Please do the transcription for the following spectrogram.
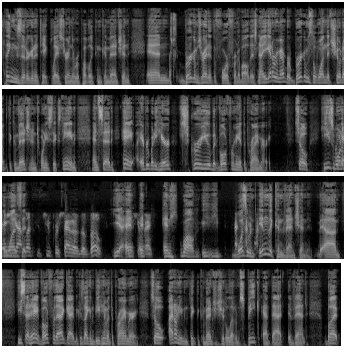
things that are going to take place during the Republican convention. And Burgum's right at the forefront of all this. Now, you got to remember, Burgum's the one that showed up at the convention in 2016 and said, Hey, everybody here, screw you, but vote for me at the primary. So he's one of the he ones got that. less than two percent of the vote. Yeah, and, and, and he- well, he, he wasn't in the convention. Um, he said, "Hey, vote for that guy because I can beat him at the primary." So I don't even think the convention should have let him speak at that event. But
